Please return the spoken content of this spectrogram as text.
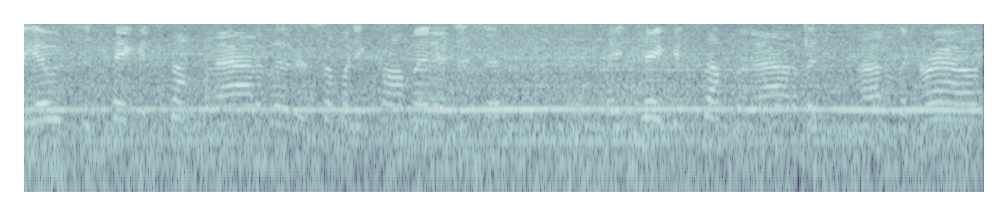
the oats had taken something out of it or somebody commented that they'd taken something out of it, out of the ground.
